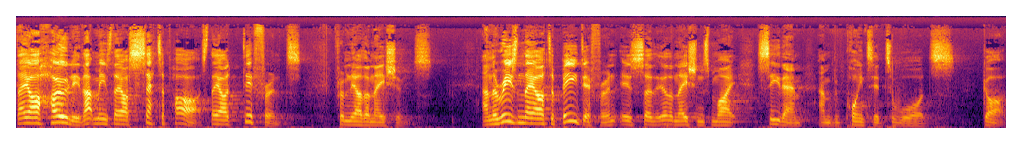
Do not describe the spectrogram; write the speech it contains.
They are holy. That means they are set apart. They are different from the other nations. And the reason they are to be different is so that the other nations might see them and be pointed towards God.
